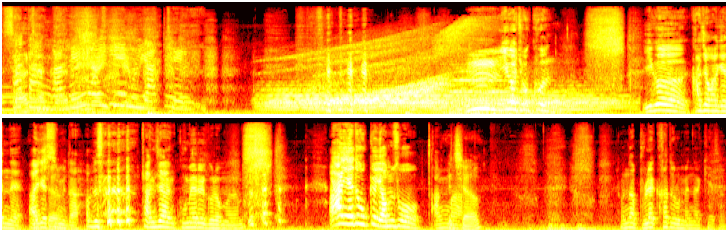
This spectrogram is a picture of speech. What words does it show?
사탕 알레야 이게노 야텔. 음, 이거 좋군. 이거 가져가겠네. 그렇죠. 알겠습니다. 하면서 당장 구매를 그러면. 아, 얘도 웃겨. 염소. 악마. 그렇죠. 존나 블랙카드로 맨날 계산해.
